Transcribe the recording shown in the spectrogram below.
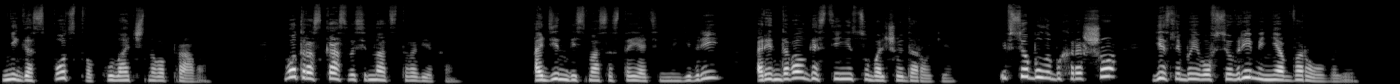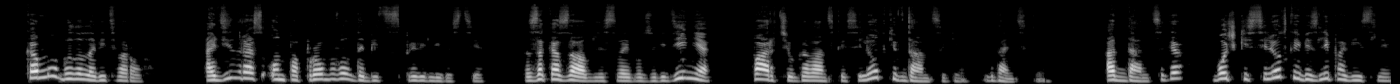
не господство кулачного права. Вот рассказ XVIII века. Один весьма состоятельный еврей арендовал гостиницу большой дороги. И все было бы хорошо, если бы его все время не обворовывали. Кому было ловить воров? Один раз он попробовал добиться справедливости. Заказал для своего заведения партию голландской селедки в Данциге, в Данциге. От Данцига бочки с селедкой везли по Висле.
